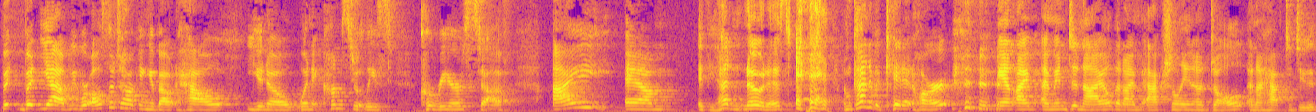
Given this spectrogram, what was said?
but but yeah, we were also talking about how you know when it comes to at least career stuff, I am. If you hadn't noticed, I'm kind of a kid at heart, and I'm, I'm in denial that I'm actually an adult and I have to do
